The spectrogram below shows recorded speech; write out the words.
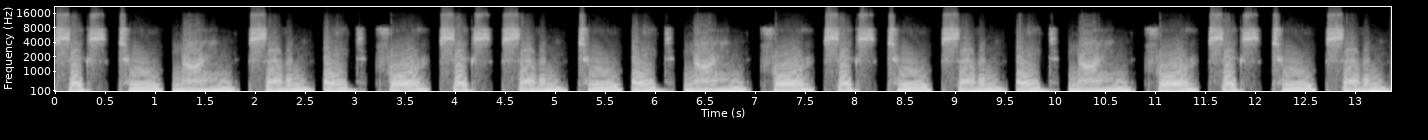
six two nine seven eight four six seven two eight nine four six two seven eight nine four six two seven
